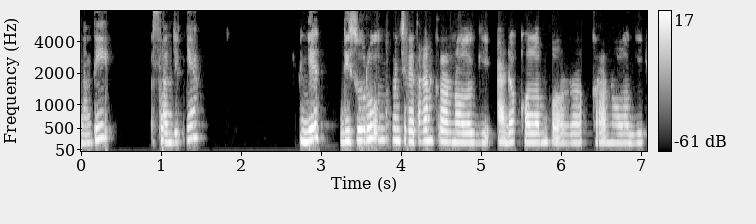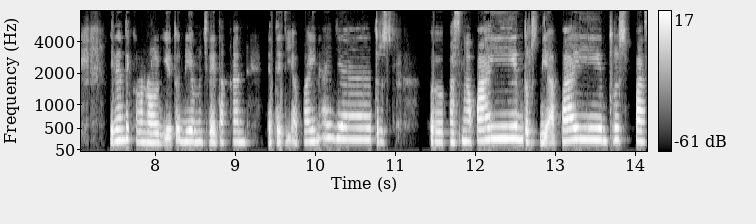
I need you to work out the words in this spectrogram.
Nanti selanjutnya dia disuruh untuk menceritakan kronologi. Ada kolom kronologi. Jadi nanti kronologi itu dia menceritakan ya tadi apain aja, terus uh, pas ngapain, terus diapain, terus pas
